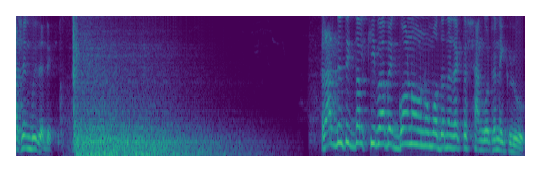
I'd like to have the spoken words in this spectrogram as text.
আসেন বুঝে দেখি। রাজনৈতিক দল কীভাবে গণ অনুমোদনের একটা সাংগঠনিক রূপ?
